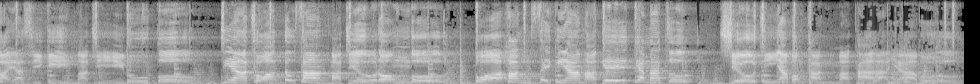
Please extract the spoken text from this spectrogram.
来啊，时机嘛钱愈薄，正娶倒衫嘛少拢无，大项细件嘛加减做，小钱啊罔趁嘛卡也无。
